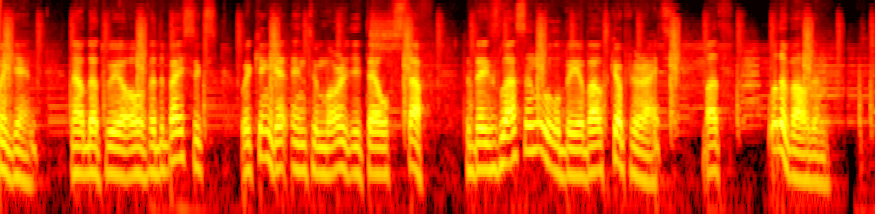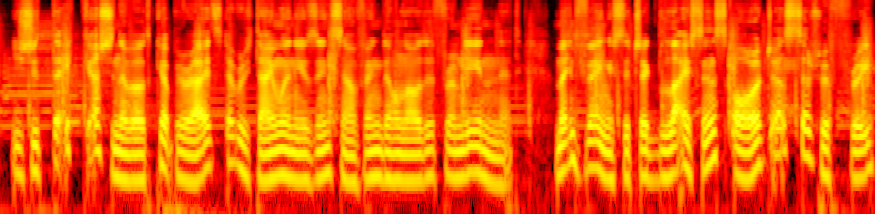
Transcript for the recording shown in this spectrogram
again. Now that we are over the basics, we can get into more detailed stuff. Today's lesson will be about copyrights. But what about them? You should take caution about copyrights every time when using something downloaded from the internet. Main thing is to check the license or just search for free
